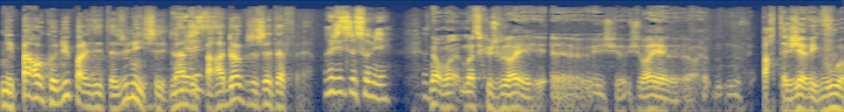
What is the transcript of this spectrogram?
n'est pas reconnue par les États-Unis. C'est l'un des paradoxes de cette affaire. Régis Le Sommier. Non, moi, ce que je voudrais, euh, je, voudrais euh, partager avec vous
